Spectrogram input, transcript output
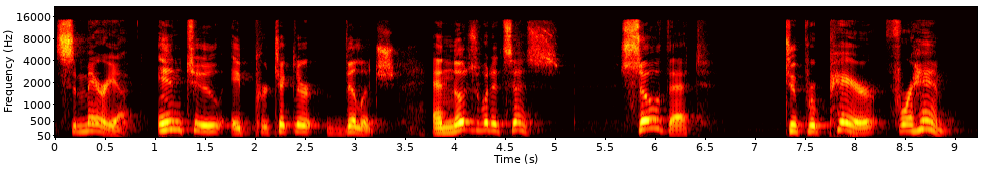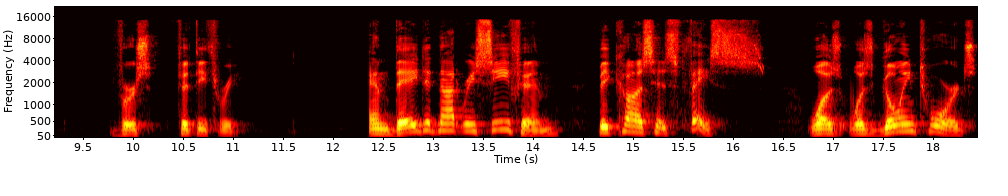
Samaria, into a particular village. And notice what it says so that to prepare for him verse 53. And they did not receive him because his face was, was going towards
